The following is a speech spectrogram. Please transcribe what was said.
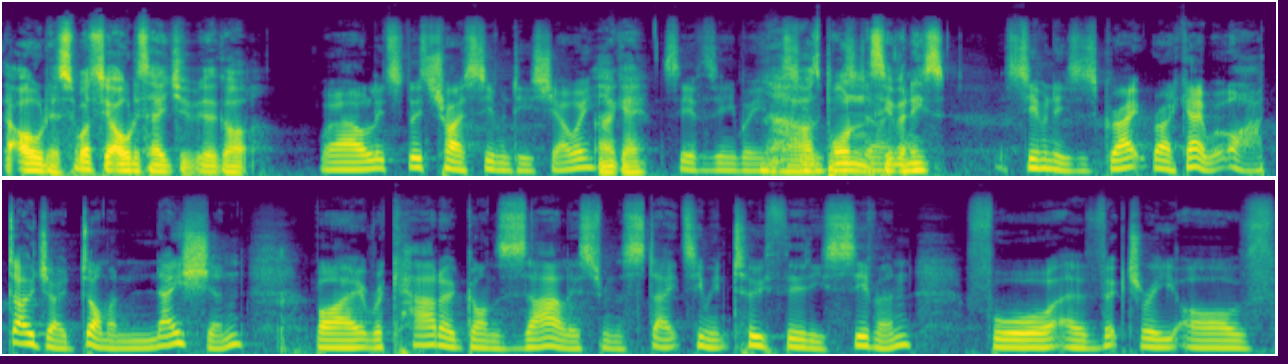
The oldest. What's the oldest age you've got? Well, let's let's try seventies, shall we? Okay. See if there's anybody. No, I was born in the seventies. 70s is great. Right, okay, well, oh, dojo domination by Ricardo Gonzalez from the States. He went 237 for a victory of,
